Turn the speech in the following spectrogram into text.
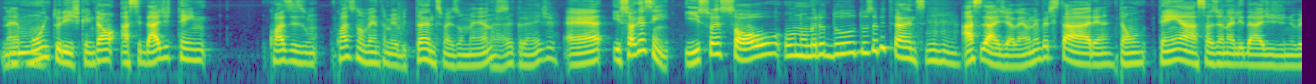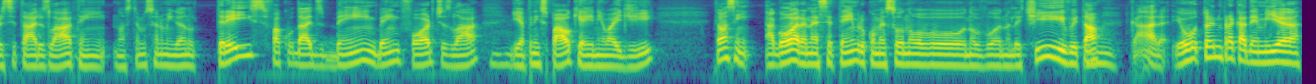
né? Muito turística. Então, a cidade tem quase, um- quase 90 mil habitantes, mais ou menos. É grande. É, e só que assim, isso é só o, o número do- dos habitantes. A cidade, ela é universitária, então tem a sazonalidade de universitários lá, tem, nós temos, se eu não me engano, três faculdades bem, bem fortes lá, e a principal, que é a NYD, Então, assim, agora, né, setembro começou novo, novo ano letivo e tal. Uhum. Cara, eu tô indo pra academia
